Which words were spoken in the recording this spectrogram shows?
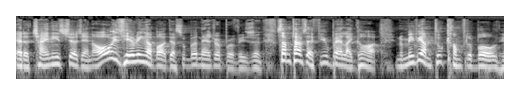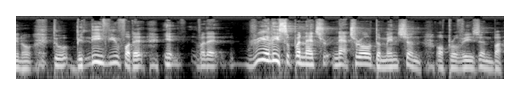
at a Chinese church and always hearing about their supernatural provision. Sometimes I feel bad, like God, you know, maybe I'm too comfortable, you know, to believe you for that for that really supernatural natural dimension of provision. But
